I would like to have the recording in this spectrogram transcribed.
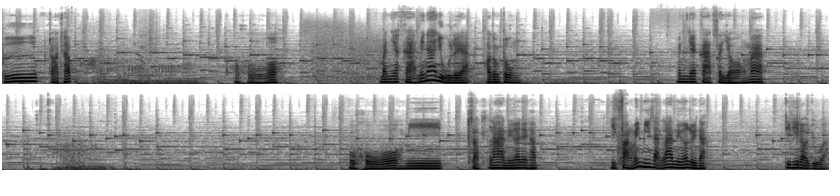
ปึ๊บจอดครับ โอ้โห บรรยากาศไม่น่าอยู่เลยอะเอาตรงๆ บรรยากาศสยองมาก โอ้โห มีสัตว์ล่าเนื้อด้วยครับ อีกฝั่งไม่มีสัตว์ล่าเนื้อเลยนะ ที่ที่เราอยู่อะ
